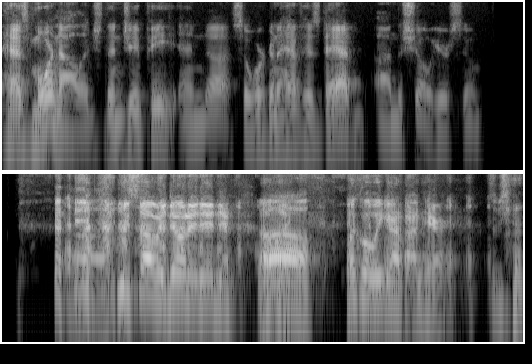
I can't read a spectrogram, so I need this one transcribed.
has more knowledge than JP, and uh, so we're gonna have his dad on the show here soon. Oh. you saw me doing it, didn't you? I'm like, oh, look what we got on here. so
